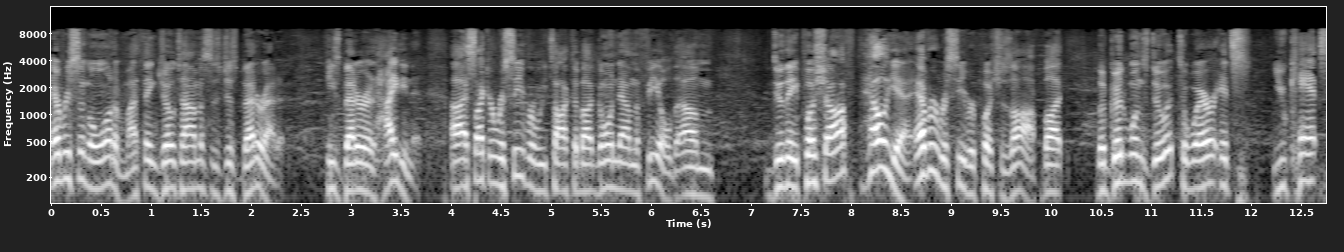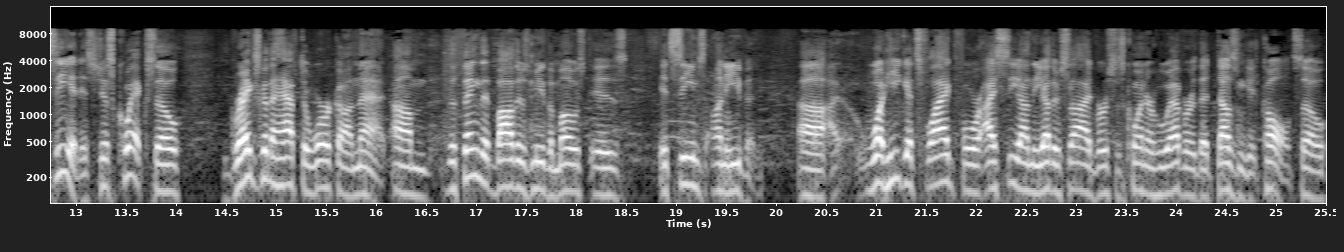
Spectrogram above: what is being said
Every single one of them. I think Joe Thomas is just better at it. He's better at hiding it. Uh, it's like a receiver we talked about going down the field. Um, do they push off? Hell yeah. Every receiver pushes off, but the good ones do it to where it's you can't see it. It's just quick. So Greg's going to have to work on that. Um, the thing that bothers me the most is it seems uneven. Uh, what he gets flagged for, I see on the other side versus Quinn or whoever that doesn't get called. So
